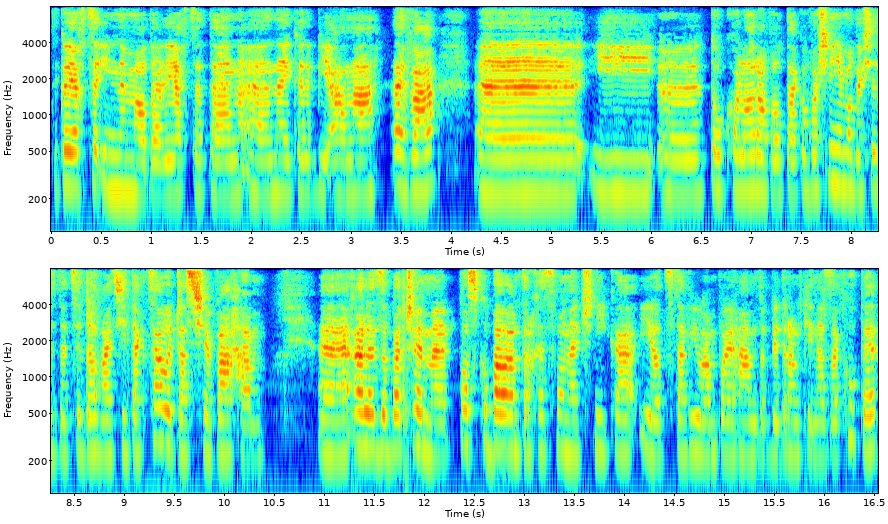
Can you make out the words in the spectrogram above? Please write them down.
tylko ja chcę inny model. Ja chcę ten e, Naked Biana Ewa e, i e, tą kolorową, taką. Właśnie nie mogę się zdecydować i tak cały czas się waham. Ale zobaczymy. Poskubałam trochę słonecznika i odstawiłam, pojechałam do Biedronki na zakupy,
